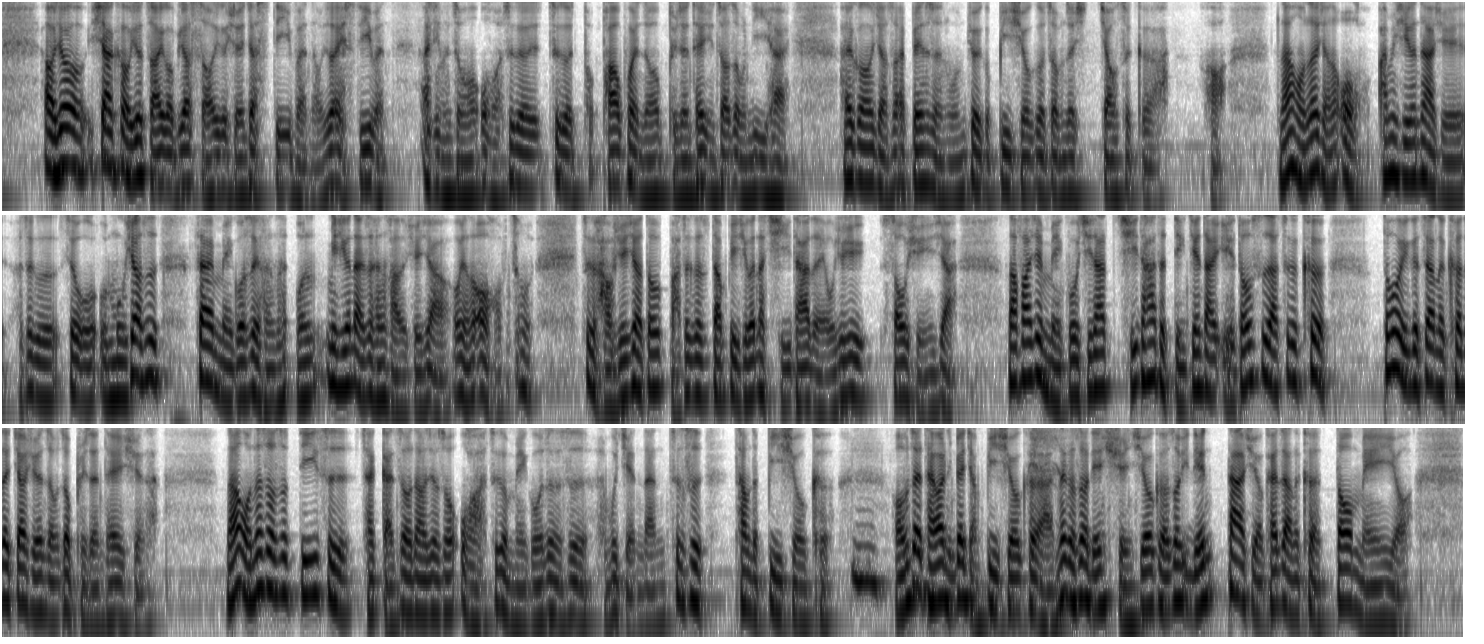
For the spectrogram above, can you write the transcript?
那我就下课我就找一个比较熟一个学生叫 Steven，我说，哎，Steven。哎，你们怎么哇？这个这个 PowerPoint 然后 presentation 做这么厉害？他就跟我讲说：“哎，Benson，我们就有个必修课专门在教这个啊。”好，然后我在讲说：“哦，阿密西根大学这个就我我母校是在美国是很很，我密西根大学是很好的学校。我想说：哦，这么这个好学校都把这个是当必修，那其他的我就去搜寻一下，那发现美国其他其他的顶尖大学也都是啊，这个课都有一个这样的课在教学生怎么做 presentation 啊。”然后我那时候是第一次才感受到，就是说，哇，这个美国真的是很不简单，这个是他们的必修课。嗯，我们在台湾，你不要讲必修课啊，那个时候连选修课，说连大学有开这样的课都没有。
